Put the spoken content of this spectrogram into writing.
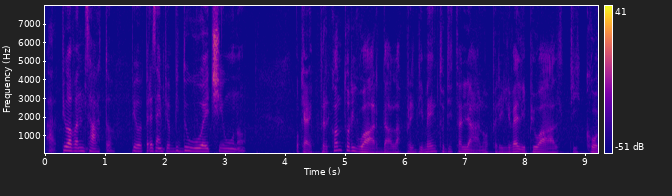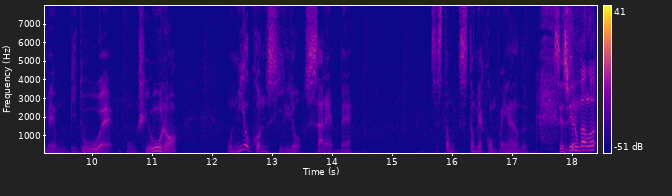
ah, più avanzato, più, per esempio B2, C1? Ok, per quanto riguarda l'apprendimento di italiano per i livelli più alti, come un B2, un C1, un mio consiglio sarebbe. Vocês estão, me acompanhando? Vocês Você viram falou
